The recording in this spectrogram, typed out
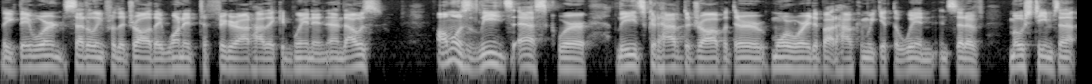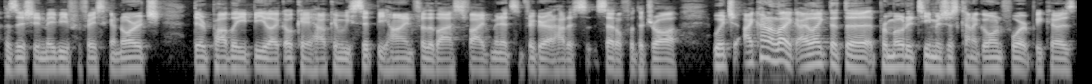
Like they weren't settling for the draw; they wanted to figure out how they could win, and and that was almost Leeds esque, where Leeds could have the draw, but they're more worried about how can we get the win instead of most teams in that position. Maybe if we're facing a Norwich, they'd probably be like, okay, how can we sit behind for the last five minutes and figure out how to s- settle for the draw? Which I kind of like. I like that the promoted team is just kind of going for it because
